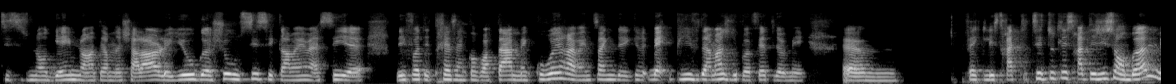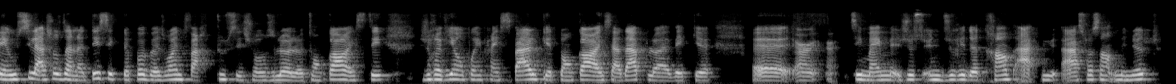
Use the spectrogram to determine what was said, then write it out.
c'est une autre game là, en termes de chaleur. Le yoga chaud aussi, c'est quand même assez... Euh, des fois, tu es très inconfortable. Mais courir à 25 degrés... Ben, puis évidemment, je ne l'ai pas fait, là, mais... Euh, fait que les stratégies, toutes les stratégies sont bonnes, mais aussi la chose à noter, c'est que tu n'as pas besoin de faire toutes ces choses-là. Ton corps, je reviens au point principal, que ton corps il s'adapte avec euh, un, même juste une durée de 30 à, à 60 minutes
